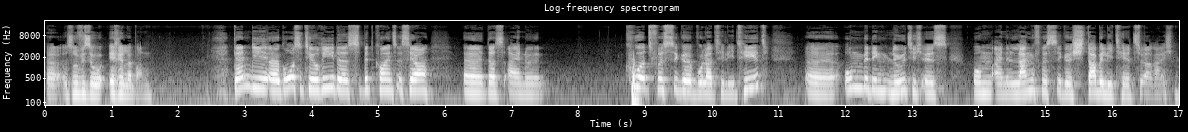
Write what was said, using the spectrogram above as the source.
äh, sowieso irrelevant. Denn die äh, große Theorie des Bitcoins ist ja, äh, dass eine kurzfristige Volatilität äh, unbedingt nötig ist, um eine langfristige Stabilität zu erreichen.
